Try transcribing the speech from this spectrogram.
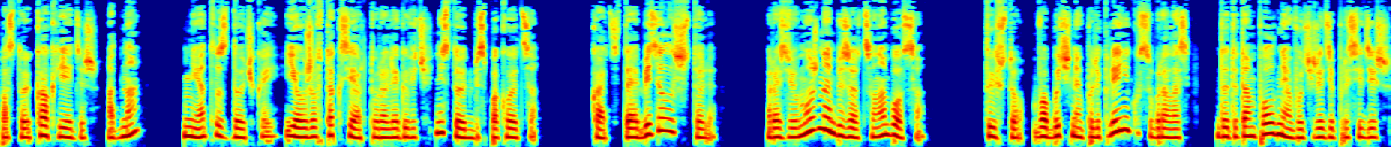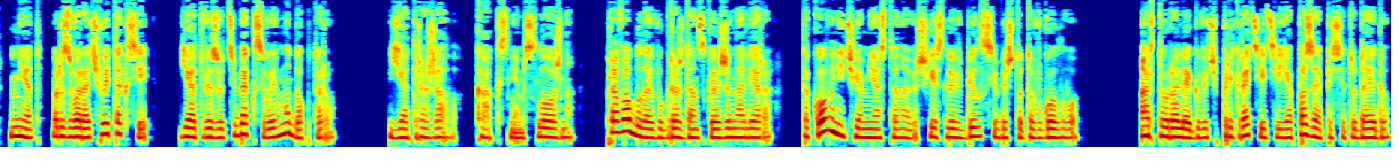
«Постой, как едешь? Одна?» «Нет, с дочкой. Я уже в такси, Артур Олегович. Не стоит беспокоиться». «Кать, ты обиделась, что ли?» «Разве можно обижаться на босса?» «Ты что, в обычную поликлинику собралась? Да ты там полдня в очереди просидишь. Нет, разворачивай такси. Я отвезу тебя к своему доктору». Я дрожала. Как с ним сложно. Права была его гражданская жена Лера. Такого ничем не остановишь, если вбил себе что-то в голову. «Артур Олегович, прекратите, я по записи туда иду.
